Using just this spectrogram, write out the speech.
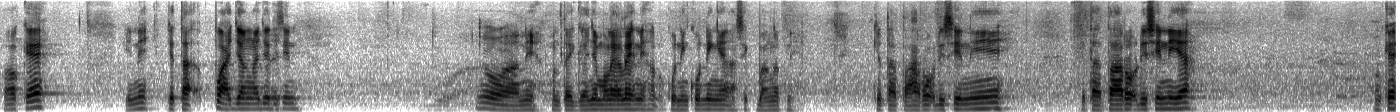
Oke, ini kita pajang aja di sini. Wah nih menteganya meleleh nih kuning-kuningnya asik banget nih. Kita taruh di sini. Kita taruh di sini ya. Oke.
